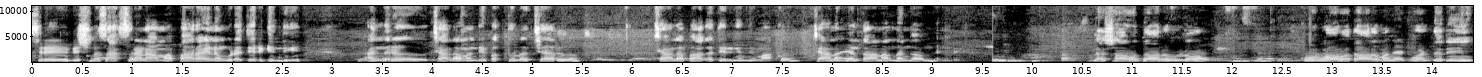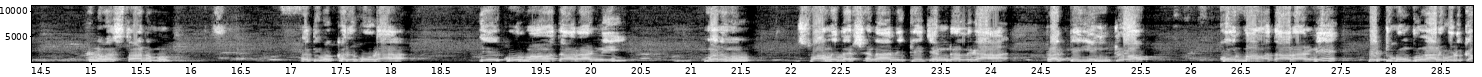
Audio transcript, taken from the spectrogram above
శ్రీ విష్ణు సహస్రనామ పారాయణం కూడా జరిగింది. అందరూ చాలామంది భక్తులు వచ్చారు. చాలా బాగా జరిగింది మాకు. చాలా ఎంతో ఆనందంగా ఉందండి. దశావతారంలో కూర్మావతారం అనేటువంటిది రెండవ స్థానము ప్రతి ఒక్కరు కూడా ఈ కూర్మావతారాన్ని మనము స్వామి దర్శనానికి జనరల్గా ప్రతి ఇంట్లో కూర్మావతారాన్ని పెట్టుకుంటున్నారు గుడుక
